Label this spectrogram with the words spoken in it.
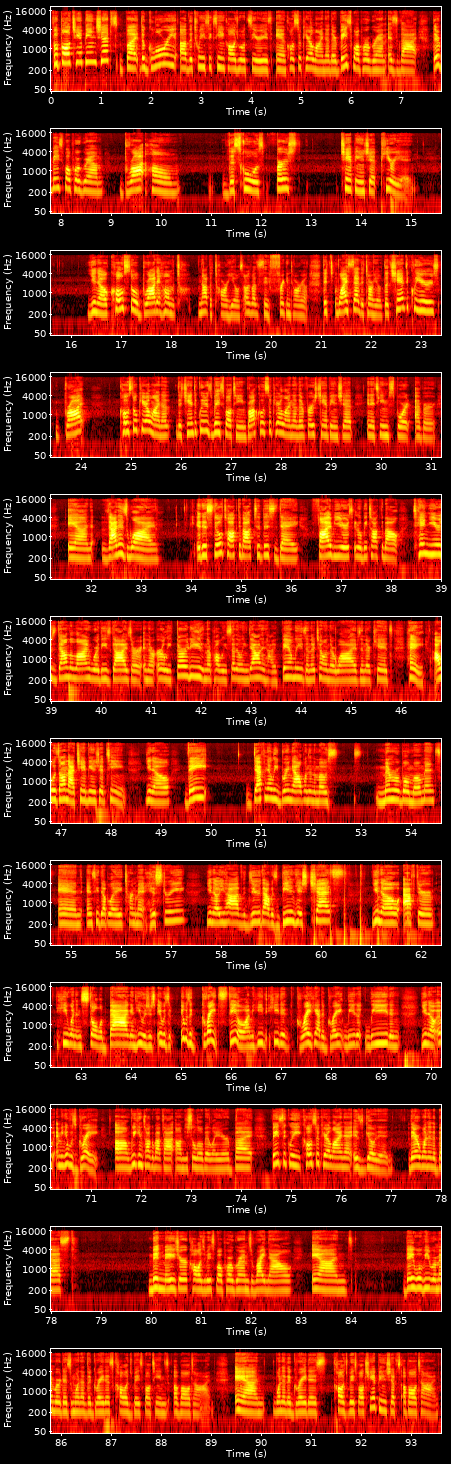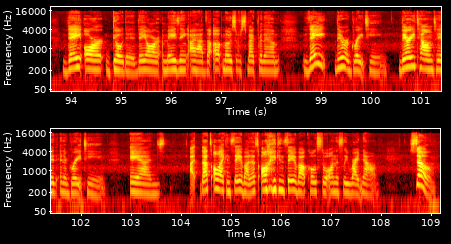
football championships, but the glory of the 2016 College World Series and Coastal Carolina, their baseball program is that their baseball program brought home the school's first championship period. You know, Coastal brought it home. The tar- not the Tar Heels. I was about to say the freaking Tar Heels. The why I said the Tar Heels. The Chanticleers brought Coastal Carolina. The Chanticleers baseball team brought Coastal Carolina their first championship in a team sport ever, and that is why it is still talked about to this day. Five years, it'll be talked about 10 years down the line where these guys are in their early 30s and they're probably settling down and having families and they're telling their wives and their kids, hey, I was on that championship team. You know, they definitely bring out one of the most memorable moments in NCAA tournament history. You know, you have the dude that was beating his chest, you know, after he went and stole a bag and he was just it was it was a great steal. I mean he he did great. He had a great lead lead and you know it, i mean it was great. Um, we can talk about that um, just a little bit later but basically coastal carolina is goaded. They're one of the best mid-major college baseball programs right now and they will be remembered as one of the greatest college baseball teams of all time and one of the greatest college baseball championships of all time. They are goaded. They are amazing. I have the utmost respect for them. They they're a great team. Very talented and a great team. And I, that's all I can say about it. That's all I can say about Coastal honestly right now. So,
